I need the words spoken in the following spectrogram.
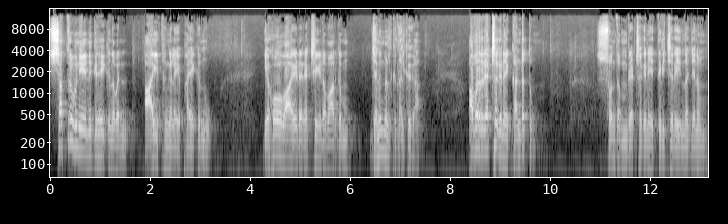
ശത്രുവിനെ നിഗ്രഹിക്കുന്നവൻ ആയുധങ്ങളെ ഭയക്കുന്നു. യഹോവായുടെ രക്ഷയുടെ മാർഗം ജനങ്ങൾക്ക് നൽകുക. അവർ രക്ഷകനെ കണ്ടെത്തും. സ്വന്തം രക്ഷകനെ തിരിച്ചറിയുന്ന ജനം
